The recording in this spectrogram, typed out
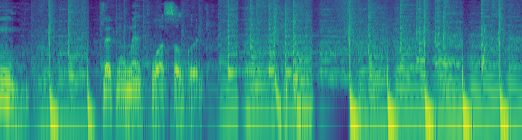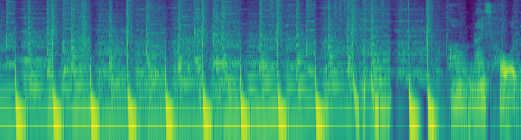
Hmm, that moment was so good. Oh, nice hold.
